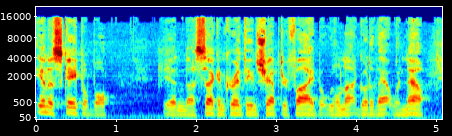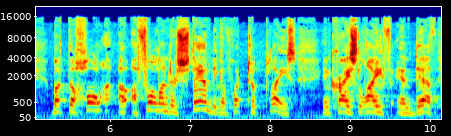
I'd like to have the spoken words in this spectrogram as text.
inescapable in uh, 2 Corinthians chapter 5, but we'll not go to that one now. But the whole, a, a, full understanding of what took place in Christ's life and death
